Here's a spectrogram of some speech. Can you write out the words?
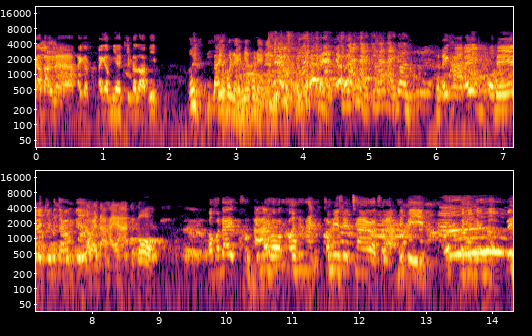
กับบางนาไปกับไปกับเมียกินตลอดนี่เฮ้ยเมียคนไหนเมียคนไหนนะไม่กินร้านไหนกินร้านไหนก่อนไปหาไอ้โอเบได้กินประจำจริงต่อไปตาใครฮะพี่โก้ เพราะเขาได้เขากินได้เพราะเขาเขามีเซตชากับสลัดให้ฟรีไปกินกันเถอะนี่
